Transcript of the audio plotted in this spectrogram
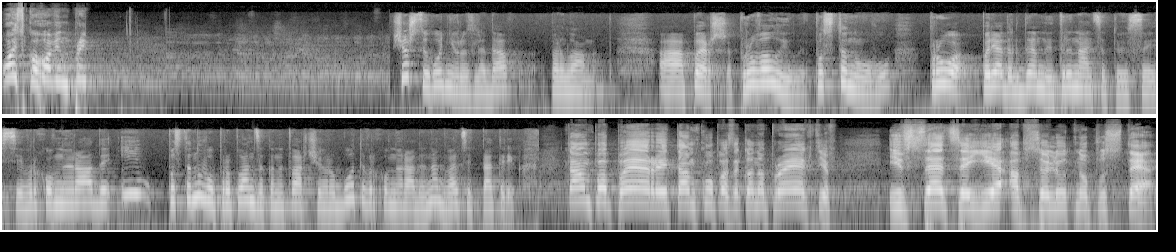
Ось кого він при. Що ж сьогодні розглядав парламент? А, перше, провалили постанову про порядок денний 13-ї сесії Верховної Ради і постанову про план законотворчої роботи Верховної Ради на 25 рік. Там папери, там купа законопроєктів. І все це є абсолютно пусте.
